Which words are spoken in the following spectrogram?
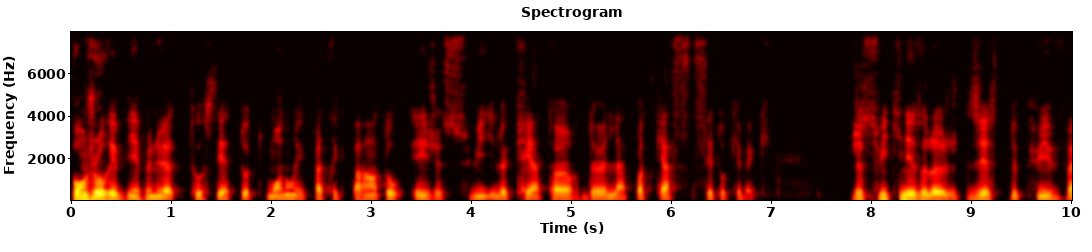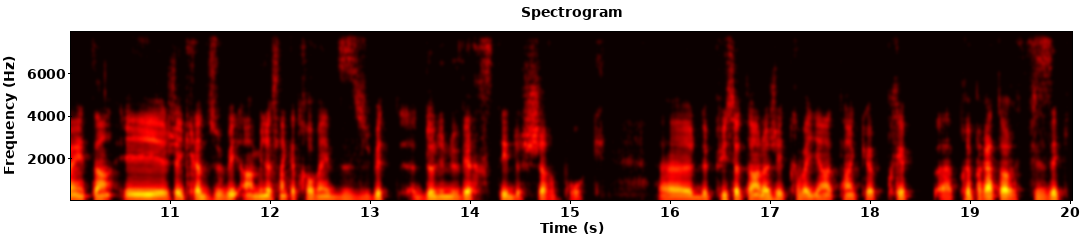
Bonjour et bienvenue à tous et à toutes. Mon nom est Patrick Parenteau et je suis le créateur de la podcast C'est au Québec. Je suis kinésiologiste depuis 20 ans et j'ai gradué en 1998 de l'Université de Sherbrooke. Euh, depuis ce temps-là, j'ai travaillé en tant que euh, préparateur physique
